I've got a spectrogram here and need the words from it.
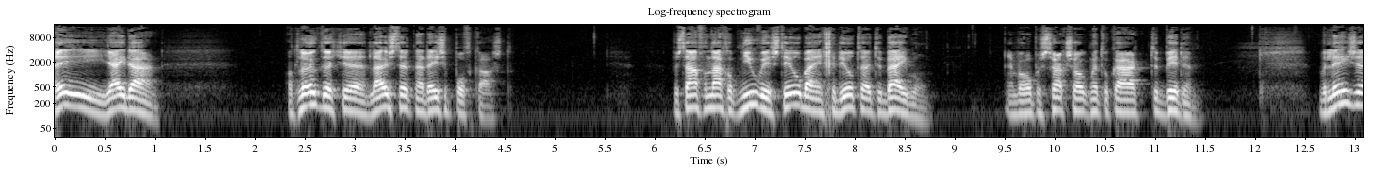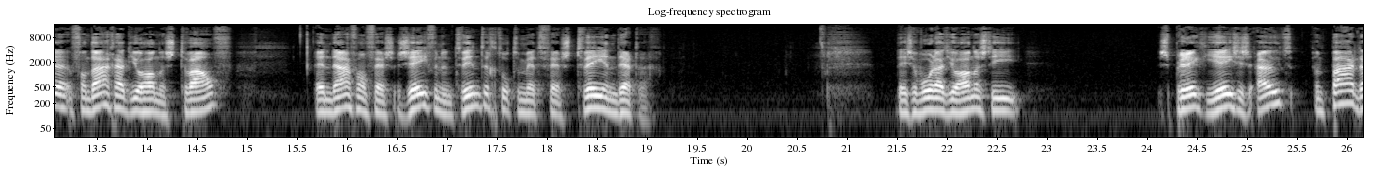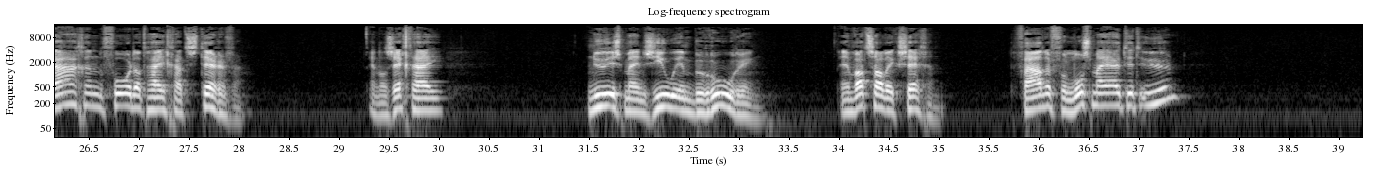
Hey, jij daar. Wat leuk dat je luistert naar deze podcast. We staan vandaag opnieuw weer stil bij een gedeelte uit de Bijbel. En we hopen straks ook met elkaar te bidden. We lezen vandaag uit Johannes 12 en daarvan vers 27 tot en met vers 32. Deze woorden uit Johannes die spreekt Jezus uit een paar dagen voordat hij gaat sterven. En dan zegt hij: Nu is mijn ziel in beroering. En wat zal ik zeggen? Vader, verlos mij uit dit uur?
